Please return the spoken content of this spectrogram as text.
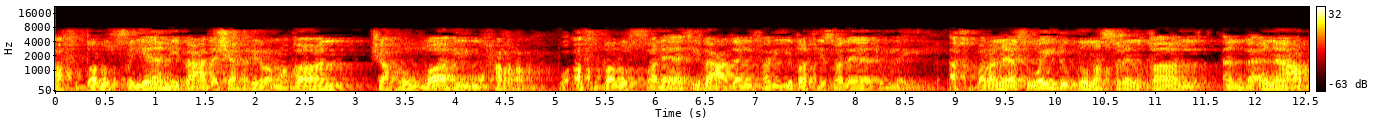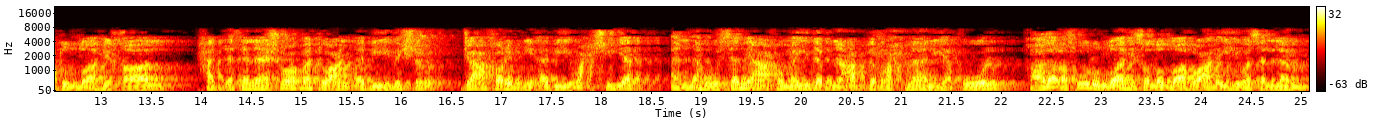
أفضل الصيام بعد شهر رمضان شهر الله المحرم. وأفضل الصلاة بعد الفريضة صلاة الليل. أخبرنا سويد بن نصر قال أنبأنا عبد الله قال حدثنا شعبة عن أبي بشر جعفر بن أبي وحشية أنه سمع حميد بن عبد الرحمن يقول قال رسول الله صلى الله عليه وسلم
